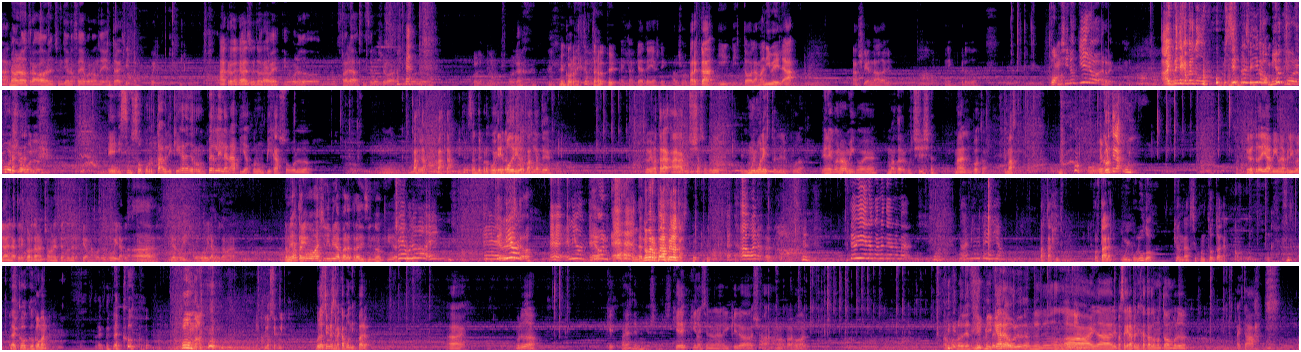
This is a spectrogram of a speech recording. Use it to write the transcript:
Ah, No, no, trabado en el sentido no sabía por dónde ¿Te ir. travestiste? Uy. Ah, creo que acá se toca. travesti, boludo. Ojalá así se la lleva Ashley, boludo. Hola. Hola. Vengo a rescatarte. Ahí está, quédate ahí, Ashley. Ahora yo me paro acá y listo, la manivela. Ashley, anda, dale. Vení, pelotudo. Si no quiero. arre. ¡Ay, pendeja, pelotudo! Se revieron. comió todo el bollo, boludo. Eh, es insoportable, qué ganas de romperle la napia con un pijazo, boludo. Basta, basta. Interesante propuesta. Tenés la podrido, basta. Lo voy a matar a, a cuchillazos, boludo. Es muy molesto el del escudo. Bien económico, eh. Matar a cuchilla. Mal, imposta. Es más, Uh, le corté la. ¡Uy! El otro día vi una película en la que le cortan al chabón el tendón de las piernas, boludo. Uy, la puta. Ah, qué rico. Uy, la puta madre. No Me que. como Ashley mira para atrás diciendo que. Che, boludo, eh. Eh, León. León. Eh, el León. eh. León. No me rompas las pelotas. Ah, bueno. Está bien, loco, no te hablo más. Ay, no me pegues, León. Basta, Ashley. Cortala. Uy, boludo. ¿Qué onda? Se juntó toda la. co- La coco. Coman. La, la coco. ¡Pumba! Explosión. Uy. Boludo, siempre se me escapa un disparo. Ay. Boludo. ¿Qué? ¿Para qué. ¿Quieres? ¿Quién no hizo nada? Y que lo haga ya. No, para jugar. Vamos, Rodri, Mi cara, que- boludo. Ay, dale. Pasa que la pendeja tarda un montón, boludo. Ahí está.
